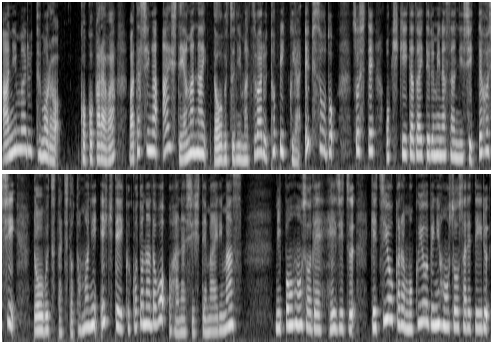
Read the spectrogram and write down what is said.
アニマルトゥモロー。ここからは私が愛してやまない動物にまつわるトピックやエピソード、そしてお聞きいただいている皆さんに知ってほしい動物たちと共に生きていくことなどをお話ししてまいります。日本放送で平日、月曜から木曜日に放送されている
